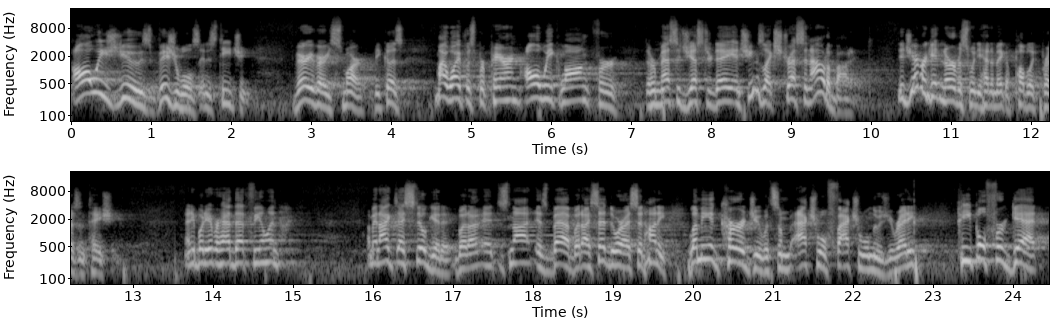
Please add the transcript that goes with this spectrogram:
always used visuals in his teaching. Very, very smart because my wife was preparing all week long for her message yesterday and she was like stressing out about it. Did you ever get nervous when you had to make a public presentation? Anybody ever had that feeling? I mean, I, I still get it, but I, it's not as bad. But I said to her, I said, honey, let me encourage you with some actual factual news. You ready? People forget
